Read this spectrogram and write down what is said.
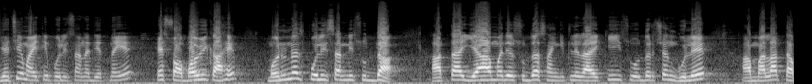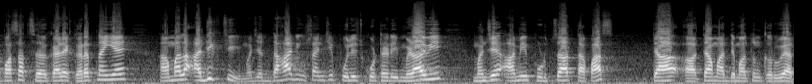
याची माहिती पोलिसांना देत नाही आहे हे स्वाभाविक आहे. म्हणूनच पोलिसांनी सुद्धा आता यामध्ये सुद्धा सांगितलेलं आहे की सुदर्शन गुले आम्हाला तपासात सहकार्य करत नाही आहे आम्हाला अधिकची म्हणजे दहा दिवसांची पोलीस कोठडी मिळावी म्हणजे आम्ही पुढचा तपास त्या त्या माध्यमातून करूयात.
